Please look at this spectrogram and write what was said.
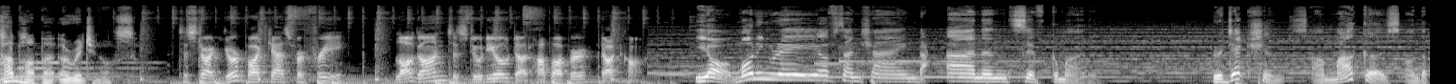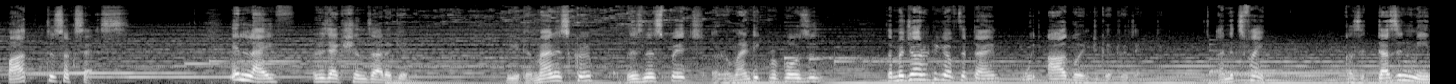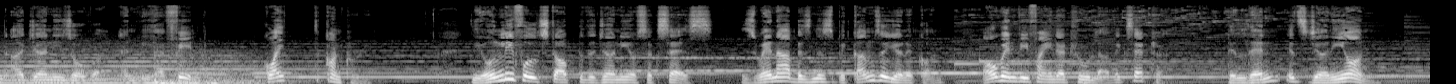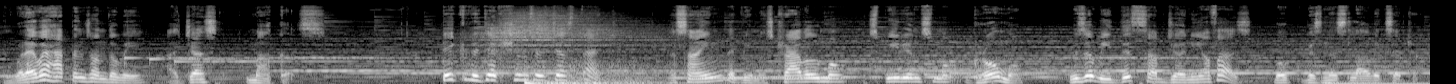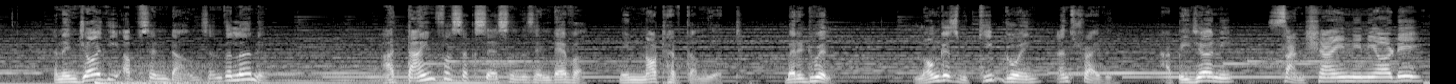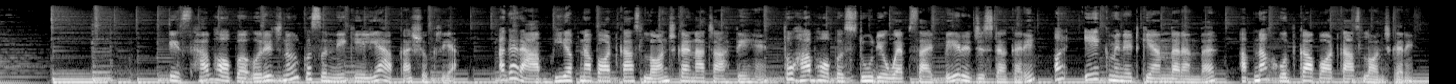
Hubhopper Originals. To start your podcast for free, log on to studio.hubhopper.com. Your morning ray of sunshine by Anand Sivkumaran. Rejections are markers on the path to success. In life, rejections are a given. Be it a manuscript, a business pitch, a romantic proposal, the majority of the time we are going to get rejected. And it's fine, because it doesn't mean our journey is over and we have failed. Quite the contrary. The only full stop to the journey of success is when our business becomes a unicorn or when we find our true love, etc. Till then, it's journey on. And whatever happens on the way are just markers. Take rejections as just that a sign that we must travel more, experience more, grow more vis a vis this sub journey of ours, both business, love, etc. And enjoy the ups and downs and the learning. Our time for success in this endeavor may not have come yet, but it will, long as we keep going and striving. Happy journey, sunshine in your day. इस Hubhopper original को सुनने के लिए आपका शुक्रिया अगर आप भी अपना पॉडकास्ट लॉन्च करना चाहते हैं तो हब हॉपर स्टूडियो वेबसाइट पे रजिस्टर करें और एक मिनट के अंदर अंदर अपना खुद का पॉडकास्ट लॉन्च करें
